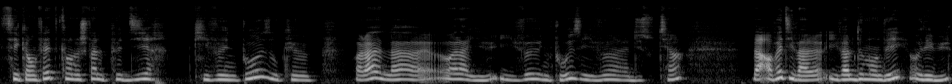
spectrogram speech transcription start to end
c'est qu'en fait, quand le cheval peut dire qu'il veut une pause ou que voilà, là, voilà, il, veut une pause et il veut euh, du soutien, bah, en fait, il va, il va le demander au début,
